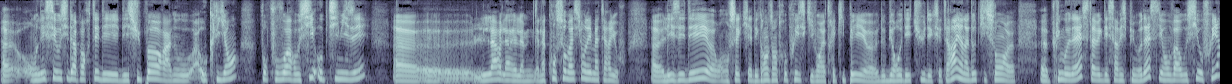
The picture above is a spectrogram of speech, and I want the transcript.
on essaie aussi d'apporter des, des, supports à nos, aux clients pour pouvoir aussi optimiser euh, la, la, la, consommation des matériaux. Euh, les aider, euh, on sait qu'il y a des grandes entreprises qui vont être équipées de bureaux d'études, etc. Il y en a d'autres qui sont plus modestes, avec des services plus modestes, et on va aussi offrir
